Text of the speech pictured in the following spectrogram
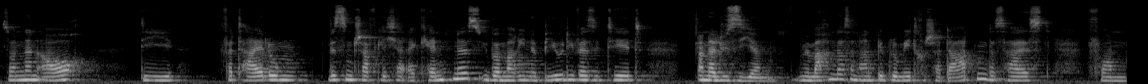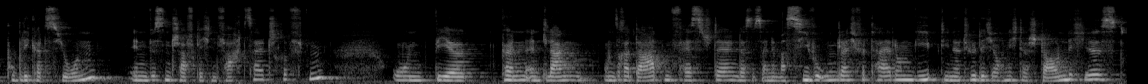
sondern auch die Verteilung wissenschaftlicher Erkenntnis über marine Biodiversität analysieren. Wir machen das anhand bibliometrischer Daten, das heißt von Publikationen in wissenschaftlichen Fachzeitschriften. Und wir können entlang unserer Daten feststellen, dass es eine massive Ungleichverteilung gibt, die natürlich auch nicht erstaunlich ist.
